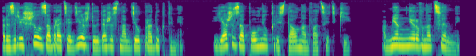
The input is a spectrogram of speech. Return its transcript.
разрешил забрать одежду и даже снабдил продуктами. Я же заполнил кристалл на 20 ки. Обмен неравноценный.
